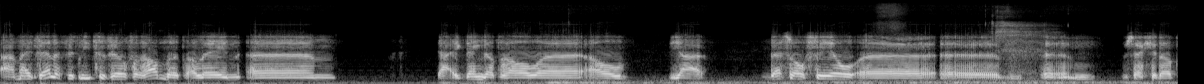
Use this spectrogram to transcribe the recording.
aan mijzelf is niet zoveel veranderd. Alleen, ehm, ja, ik denk dat er al, al ja, best wel veel, eh, ehm, ehm, hoe zeg je dat?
